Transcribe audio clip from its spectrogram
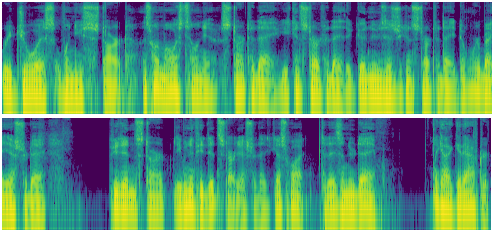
rejoice when you start. That's why I'm always telling you, start today. You can start today. The good news is you can start today. Don't worry about yesterday. If you didn't start, even if you did start yesterday, guess what? Today's a new day. I got to get after it.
